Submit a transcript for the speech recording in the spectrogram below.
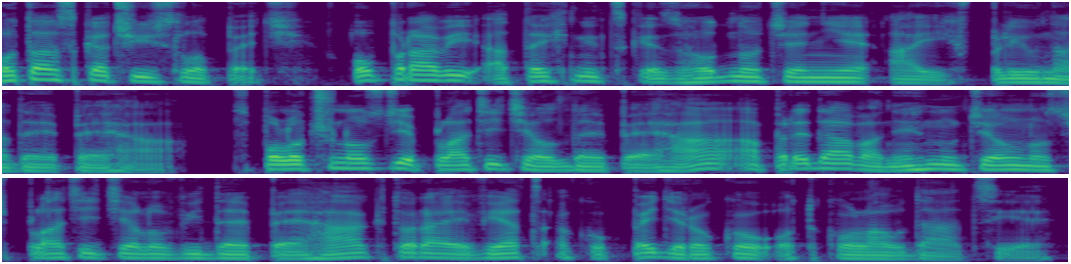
Otázka číslo 5. Opravy a technické zhodnotenie a ich vplyv na DPH. Spoločnosť je platiteľ DPH a predáva nehnuteľnosť platiteľovi DPH, ktorá je viac ako 5 rokov od kolaudácie.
